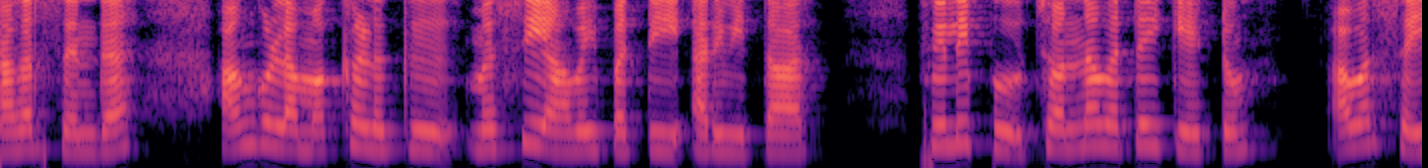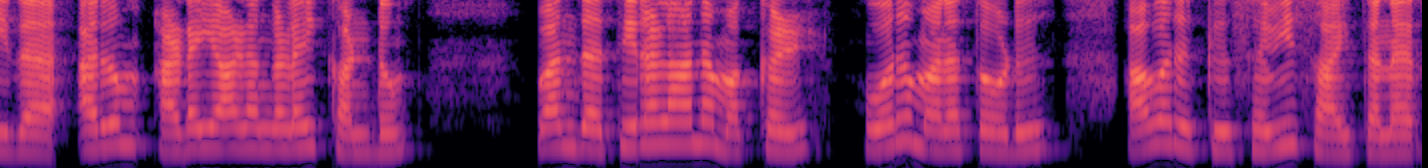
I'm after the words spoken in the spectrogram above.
நகர் சென்ற அங்குள்ள மக்களுக்கு மெஸ்ஸியாவை பற்றி அறிவித்தார். பிலிப்பு சொன்னவற்றைக் கேட்டும் அவர் செய்த அரும் அடையாளங்களைக் கண்டும் வந்த திரளான மக்கள் ஒரு மனத்தோடு அவருக்கு செவி சாய்த்தனர்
